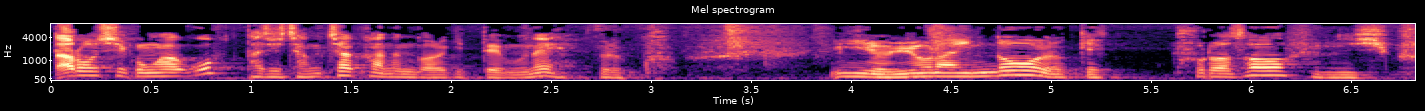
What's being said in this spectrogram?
따로 시공하고 다시 장착하는 거기 때문에 그렇고 이 연료 라인도 이렇게 풀어서 이런 식으로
